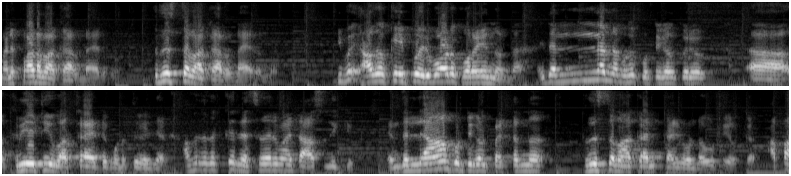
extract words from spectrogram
മനഃപ്പാടമാക്കാറുണ്ടായിരുന്നു ഹൃദയസ്ഥമാക്കാറുണ്ടായിരുന്നു. ഇപ്പൊ അതൊക്കെ ഇപ്പൊ ഒരുപാട് കുറയുന്നുണ്ട്. ഇതെല്ലാം നമുക്ക് കുട്ടികൾക്കൊരു ക്രിയേറ്റീവ് വർക്കായിട്ട് കൊടുത്തു കഴിഞ്ഞാൽ അവരതൊക്കെ രസകരമായിട്ട് ആസ്വദിക്കും. എന്തെല്ലാം കുട്ടികൾ പെട്ടെന്ന് ഹൃദയസ്ഥമാക്കാൻ കഴിവുണ്ട് കുട്ടികൾക്ക്. അപ്പൊ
